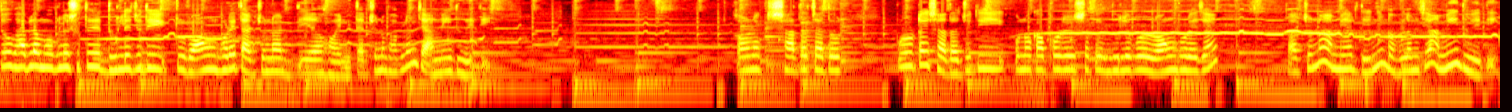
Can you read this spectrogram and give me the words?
তো ভাবলাম ওগুলোর সাথে ধুলে যদি একটু রং ভরে, তার জন্য আর দেওয়া হয়নি। তার জন্য ভাবলাম যে আমিই ধুয়ে দিই। কারণ একটা সাদা চাদর, পুরোটাই সাদা। যদি কোনো কাপড়ের সাথে ধুলে পরে রং ভরে যায়, তার জন্য আমি আর দিইনি। ভাবলাম যে আমিই ধুয়ে দিই।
